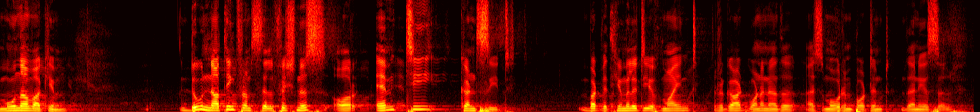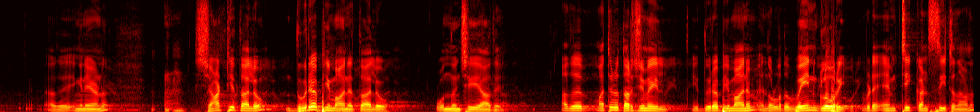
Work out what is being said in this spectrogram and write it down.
മൂന്നാം വാക്യം do nothing from selfishness or empty conceit but with humility of mind regard one another as more important than yourself. അത് ഇങ്ങനെയാണ് ശാഠ്യത്താലോ ദുരഭിമാനത്താലോ ഒന്നും ചെയ്യാതെ. അത് മറ്റൊരു തർജിമയിൽ ഈ ദുരഭിമാനം എന്നുള്ളത് വെയിൻ ഗ്ലോറി ഇവിടെ എം ടി കൺസീറ്റ് എന്നാണ്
